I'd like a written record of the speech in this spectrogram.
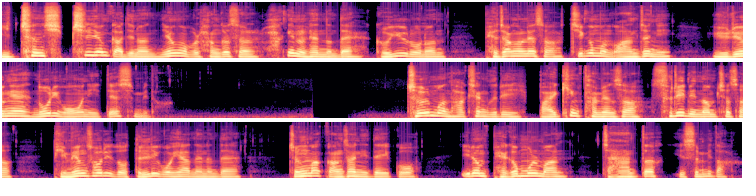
2017년까지는 영업을 한 것을 확인을 했는데 그 이후로는 폐장을 해서 지금은 완전히 유령의 놀이공원이 됐습니다. 젊은 학생들이 바이킹 타면서 스릴이 넘쳐서 비명 소리도 들리고 해야 되는데 정막 강산이 돼 있고 이런 폐건물만 잔뜩 있습니다.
